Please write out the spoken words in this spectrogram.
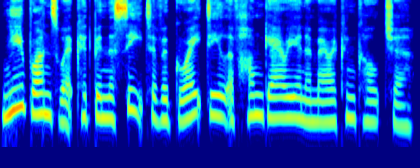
New Brunswick had been the seat of a great deal of Hungarian American culture.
